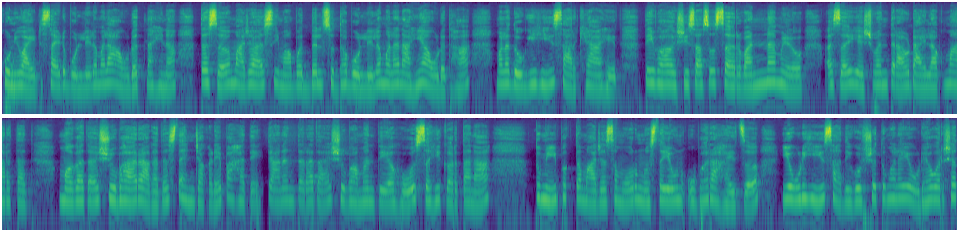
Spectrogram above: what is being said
कोणी वाईट साईड बोललेलं मला आवडत नाही ना तसं माझ्या सीमाबद्दल सुद्धा बोललेलं मला नाही आवडत हा. मला दोघीही सारख्या आहेत. तेव्हा अशी सासू सर्वांना मिळो असं यशवंतराव डायलॉग मारतात. मग आता शुभा रागातच त्यांच्याकडे पाहते. त्यानंतर आता शुभा म्हणते हो सही करताना तुम्ही फक्त माझ्यासमोर नुसतं येऊन उभं राहायचं. एवढी ही साधी गोष्ट तुम्हाला एवढ्या वर्षात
